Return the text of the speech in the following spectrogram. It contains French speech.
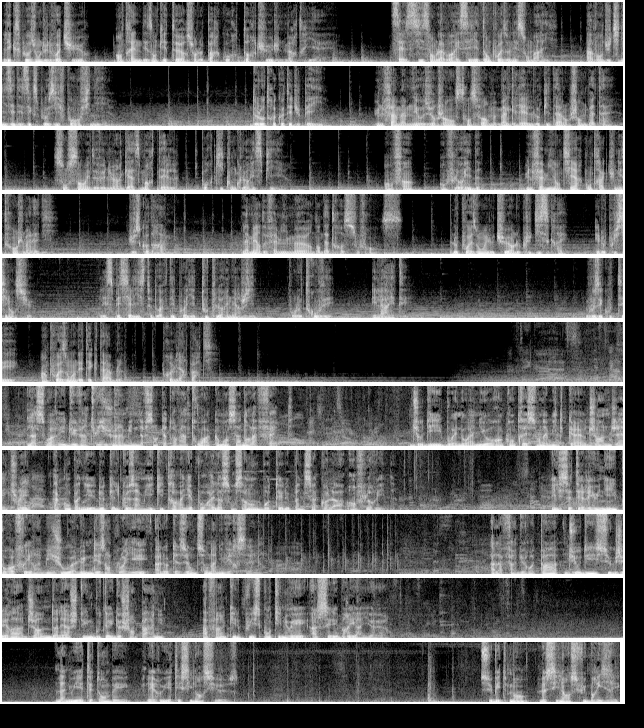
l'explosion d'une voiture entraîne des enquêteurs sur le parcours tortueux d'une meurtrière. Celle-ci semble avoir essayé d'empoisonner son mari avant d'utiliser des explosifs pour en finir. De l'autre côté du pays, une femme amenée aux urgences transforme malgré elle l'hôpital en champ de bataille. Son sang est devenu un gaz mortel pour quiconque le respire. Enfin, en Floride, une famille entière contracte une étrange maladie. Jusqu'au drame. La mère de famille meurt dans d'atroces souffrances. Le poison est le tueur le plus discret et le plus silencieux. Les spécialistes doivent déployer toute leur énergie pour le trouver et l'arrêter. Vous écoutez Un poison indétectable, première partie. La soirée du 28 juin 1983 commença dans la fête. Judy Buenoagno rencontrait son ami de cœur, John Gentry, accompagné de quelques amis qui travaillaient pour elle à son salon de beauté de Pensacola, en Floride. Ils s'étaient réunis pour offrir un bijou à l'une des employées à l'occasion de son anniversaire. À la fin du repas, Judy suggéra à John d'aller acheter une bouteille de champagne afin qu'il puisse continuer à célébrer ailleurs. La nuit était tombée, les rues étaient silencieuses. Subitement, le silence fut brisé.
